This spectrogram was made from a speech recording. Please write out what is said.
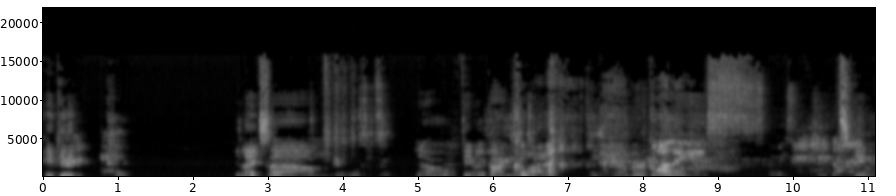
He did. He likes um you know female characters. Koala. Remember? Koala is it's King.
